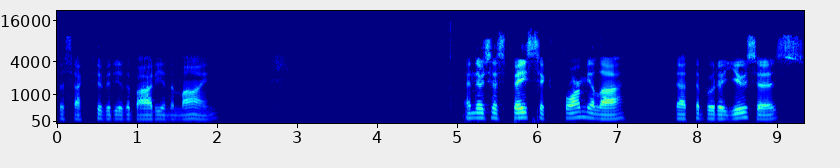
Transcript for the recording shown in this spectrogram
this activity of the body and the mind. And there's this basic formula that the Buddha uses,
